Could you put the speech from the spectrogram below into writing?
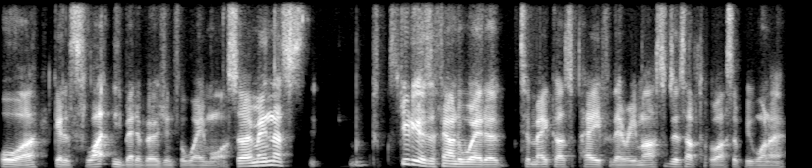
or get a slightly better version for way more. So I mean that's studios have found a way to to make us pay for their remasters. It's up to us if we want to.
